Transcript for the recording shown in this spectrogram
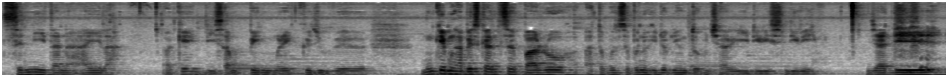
seni tanah air lah. Okay, di samping mereka juga Mungkin menghabiskan separuh Ataupun sepenuh hidupnya untuk mencari diri sendiri. Jadi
